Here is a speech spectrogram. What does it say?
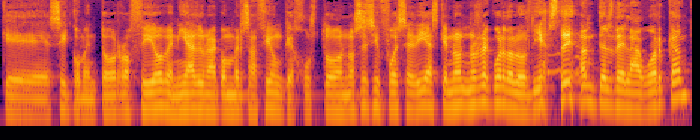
que sí, comentó Rocío, venía de una conversación que justo, no sé si fue ese día, es que no, no recuerdo los días de antes de la WordCamp,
